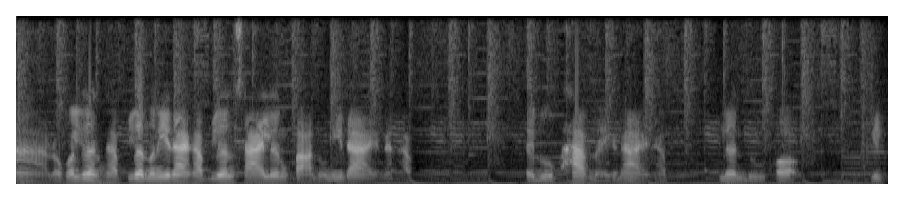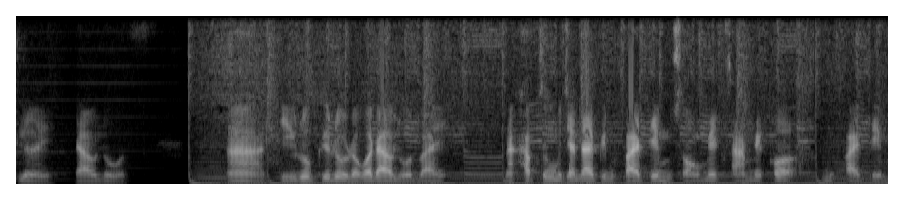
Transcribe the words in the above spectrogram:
อ่าเราก็เลื่อนครับเลื่อนตรงนี้ได้ครับเลื่อนซ้ายเลื่อนขวาตรงนี้ได้นะครับจะดูภาพไหนก็ได้ครับ เลื่อนดูก็คลิกเลยดาวน์โหลดอ่ากี่รูปกี่รูปเราก็ดาวน์โหลดไว้นะครับ ซึ่งมันจะได้เป็นไฟล์เต็ม2เมก3เมกก็เป็นไฟล์เต็ม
